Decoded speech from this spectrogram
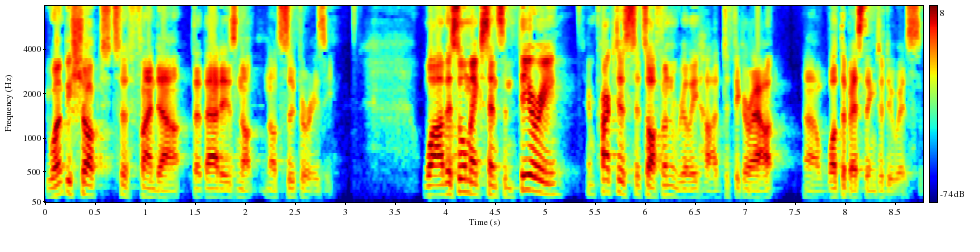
you won't be shocked to find out that that is not, not super easy. While this all makes sense in theory, in practice, it's often really hard to figure out uh, what the best thing to do is.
